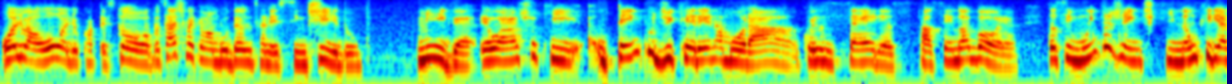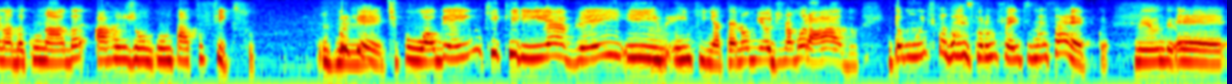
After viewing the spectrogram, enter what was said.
olho a olho com a pessoa? Você acha que vai ter uma mudança nesse sentido? Miga, eu acho que o tempo de querer namorar coisas sérias está sendo agora. Então, assim, muita gente que não queria nada com nada arranjou um contato fixo. Uhum. Por quê? Tipo, alguém que queria ver e, enfim, até nomeou de namorado. Então, muitos casais foram feitos nessa época. Meu Deus. É,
